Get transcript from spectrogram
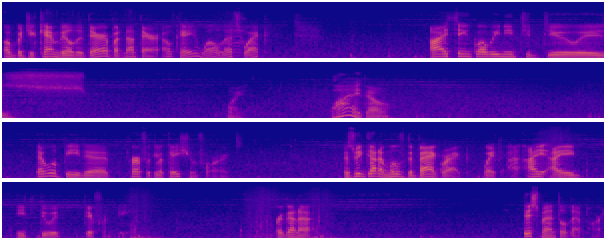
Oh, but you can build it there, but not there. Okay, well, that's whack. I think what we need to do is... Wait. Why, though? That would be the perfect location for it. Because we gotta move the bag rack. Wait, I, I need to do it differently. We're gonna dismantle that part.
